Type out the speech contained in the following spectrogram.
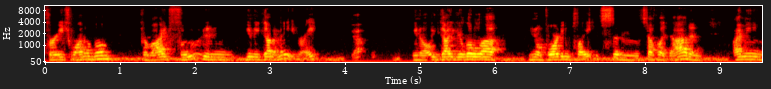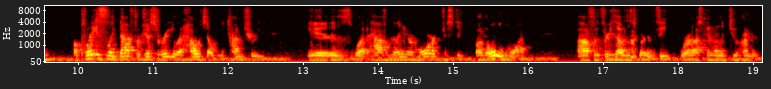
for each one of them, provide food, and you know, you got a mate, right? Yeah. You know, you got your little, uh, you know, boarding place and stuff like that. And I mean, a place like that for just a regular house out in the country is what, half a million or more? Just a, an old one uh, for 3,000 square feet. We're asking only 200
